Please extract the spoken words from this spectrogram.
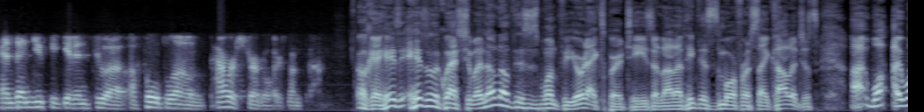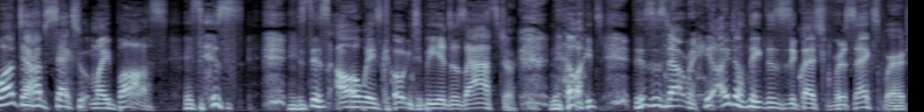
and then you could get into a, a full blown power struggle or something. Okay, here's here's another question. I don't know if this is one for your expertise or not. I think this is more for a psychologist. I, wa- I want to have sex with my boss. Is this is this always going to be a disaster? Now, I, this is not really. I don't think this is a question for a sex expert,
